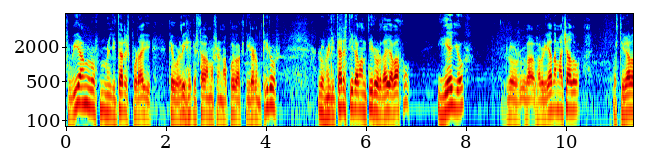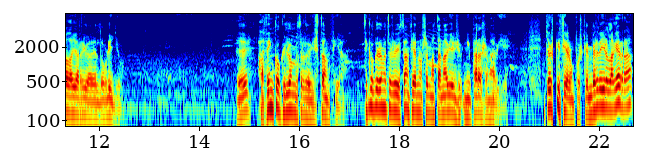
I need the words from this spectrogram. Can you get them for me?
subían los militares por ahí, que os dije que estábamos en la cueva que tiraron tiros, los militares tiraban tiros de ahí abajo y ellos, la, brigada Machado, los tiraba de ahí arriba del Dobrillo. ¿eh? a 5 kilómetros de distancia. 5 kilómetros de distancia no se mata a nadie ni paras a nadie. Entonces, ¿qué hicieron? Pues que en vez de ir a la guerra,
